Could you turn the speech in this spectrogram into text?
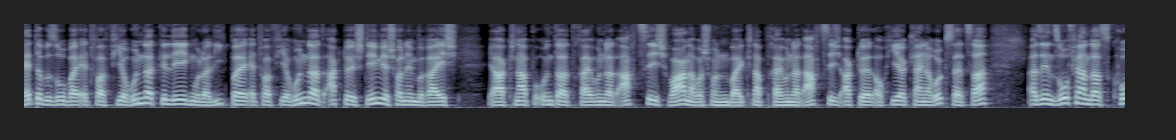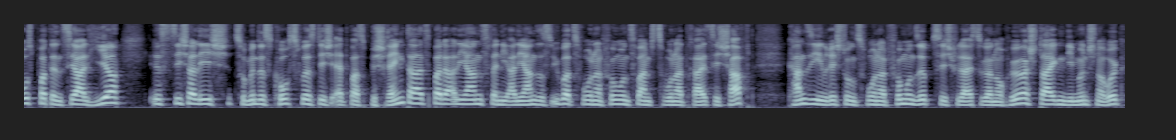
hätte so bei etwa 400 gelegen oder liegt bei etwa 400. Aktuell stehen wir schon im Bereich ja knapp unter 380, waren aber schon bei knapp 380. Aktuell auch hier kleiner Rücksetzer. Also insofern das Kurspotenzial hier ist sicherlich zumindest kurzfristig etwas beschränkter als bei der Allianz. Wenn die Allianz es über 225, 230 schafft, kann sie in Richtung 275 vielleicht sogar noch höher steigen. Die Münchner Rück,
